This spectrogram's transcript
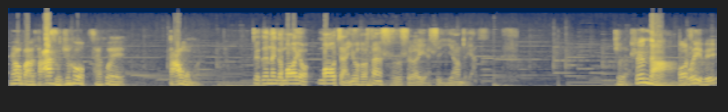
然后把它打死之后才会打我们。这跟那个猫有猫斩鼬和饭食蛇也是一样的呀。是的，真的？我以为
